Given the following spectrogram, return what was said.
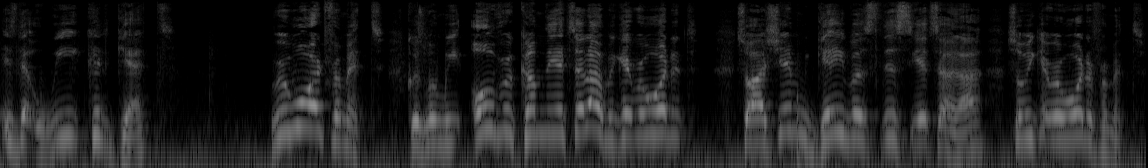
is that we could get reward from it. Because when we overcome the Yetzirah, we get rewarded. So Hashem gave us this Yetzirah so we get rewarded from it.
